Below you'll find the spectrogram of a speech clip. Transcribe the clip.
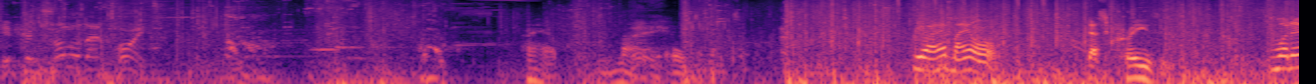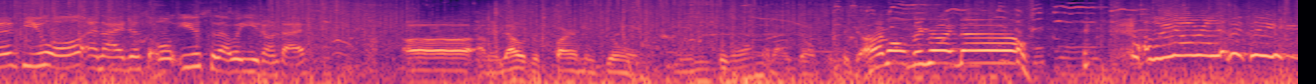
Keep control of that point. I have my ultimate. Yo, I have my ult. That's crazy. What if you ult and I just ult you so that way you don't die? Uh, I mean, that would require me going into them, and I don't particularly- I'm ulting right now! I'll be over really quickly!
